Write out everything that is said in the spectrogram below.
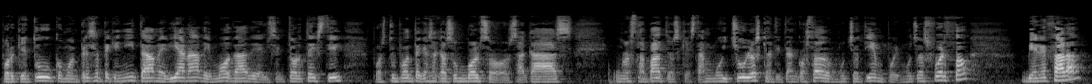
Porque tú, como empresa pequeñita, mediana, de moda, del sector textil, pues tú ponte que sacas un bolso o sacas unos zapatos que están muy chulos, que a ti te han costado mucho tiempo y mucho esfuerzo, viene Zara,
